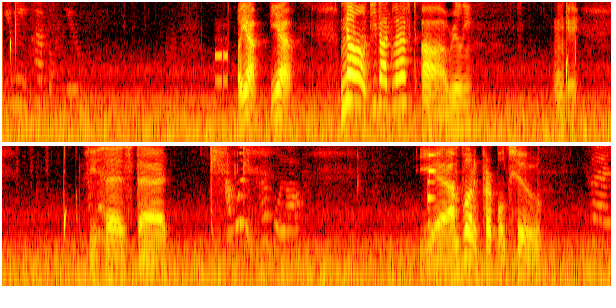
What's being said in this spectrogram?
You mean purple and you. Oh yeah, yeah. No, T Dog left. Ah, really? Okay. She says that. I'm purple off. Yeah, I'm voting purple too. Because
